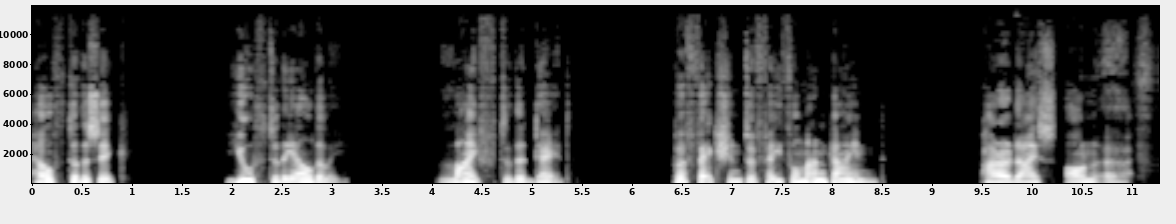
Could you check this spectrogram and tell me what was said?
health to the sick, youth to the elderly, life to the dead, perfection to faithful mankind, paradise on earth.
